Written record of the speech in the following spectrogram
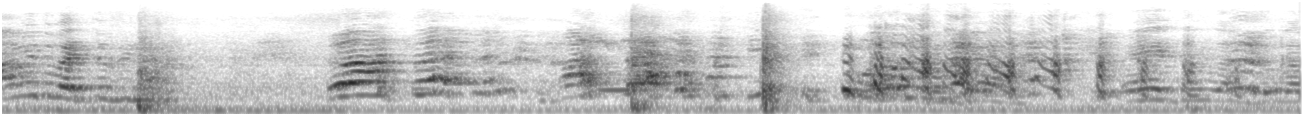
আমি তো পাইতেছি না। আস্তে আস্তে। এই দুগা দুগা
